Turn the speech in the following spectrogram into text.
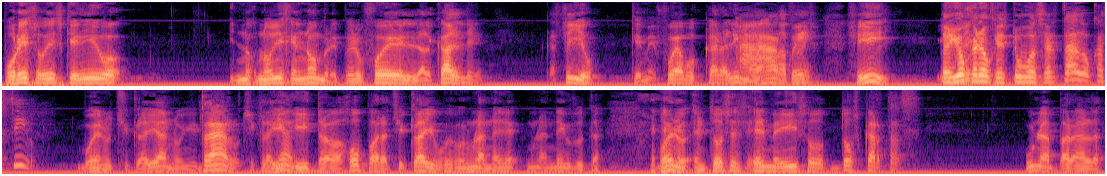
Por eso es que digo, no, no dije el nombre, pero fue el alcalde Castillo que me fue a buscar a Lima. Ah, Sí. Pero yo creo que estuvo acertado Castillo. Bueno, chiclayano. Y, claro, chiclayano. Y, trabajó para Chiclayo, fue una, una anécdota. Bueno, entonces él me hizo dos cartas. Una para,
